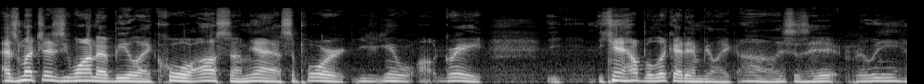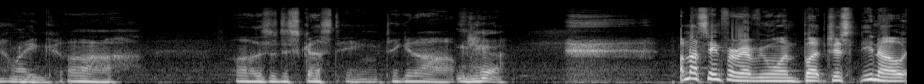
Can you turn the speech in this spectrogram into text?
as much as you want to be like, cool, awesome, yeah, support, you, you know, uh, great, you, you can't help but look at it and be like, oh, this is it? Really? Like, ah, oh, this is disgusting. Take it off. Yeah. I'm not saying for everyone, but just you know,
